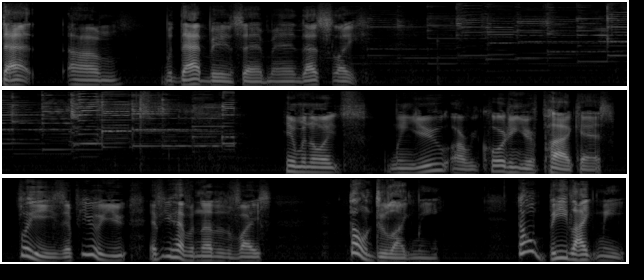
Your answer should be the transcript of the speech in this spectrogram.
that um, with that being said, man, that's like humanoids. When you are recording your podcast, please, if you you if you have another device don't do like me. Don't be like me.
